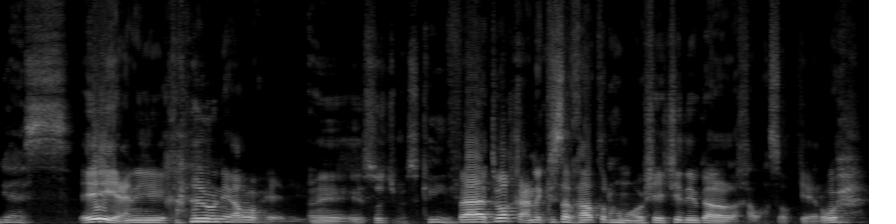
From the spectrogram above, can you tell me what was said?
yes اي يعني خلوني أروح يعني. اي اي صدق مسكين. فأتوقع إنه كسر خاطرهم أو شيء كذي وقالوا له خلاص أوكي روح.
